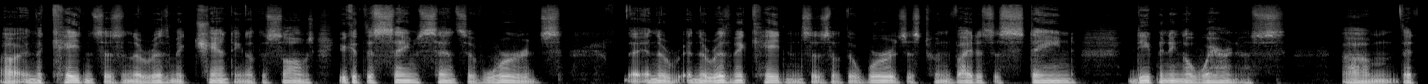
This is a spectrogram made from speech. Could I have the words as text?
uh, in the cadences and the rhythmic chanting of the Psalms, you get the same sense of words in the in the rhythmic cadences of the words is to invite a sustained, deepening awareness um, that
